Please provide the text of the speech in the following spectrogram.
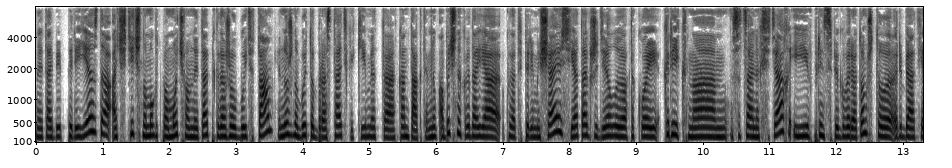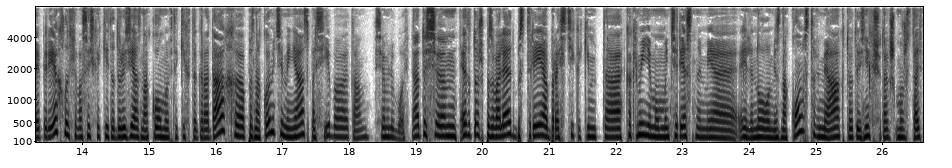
на этапе переезда, а частично могут помочь вам на этапе, когда же вы будете там, и нужно будет обрастать какими-то контактами. Ну, обычно, когда я куда-то перемещаюсь, я также делаю такой крик на социальных сетях и, в принципе, говорю о том, что, ребят, я переехала, если у вас есть какие-то друзья, знакомые в таких-то городах, э, познакомите меня, спасибо, там, всем любовь. Да, то есть эм, это тоже позволяет быстрее обрасти какими-то, как минимум, интересными или новыми знакомствами, а кто-то из них еще также может стать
